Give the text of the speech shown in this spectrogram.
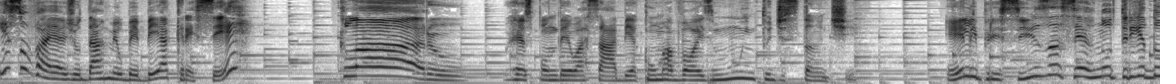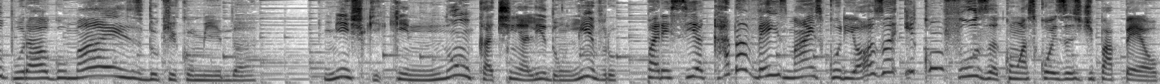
Isso vai ajudar meu bebê a crescer? Claro! respondeu a sábia com uma voz muito distante. Ele precisa ser nutrido por algo mais do que comida. Mishki, que nunca tinha lido um livro, parecia cada vez mais curiosa e confusa com as coisas de papel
